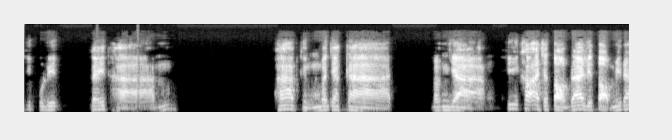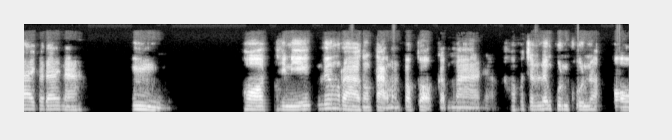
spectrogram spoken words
ที่คุณฤทธิ์ได้ถาม ภาพถึงบรรยากาศบางอย่าง ที่เขาอาจจะตอบได้หรือตอบไม่ได้ก็ได้นะ อืม พอทีนี้เรื่องราวต่างๆ มันประกอบกันมาเนี่ยเขาก็จะเริ่มคุ้นๆว่าอ๋อ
